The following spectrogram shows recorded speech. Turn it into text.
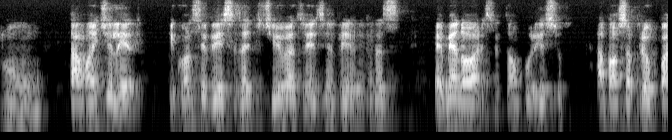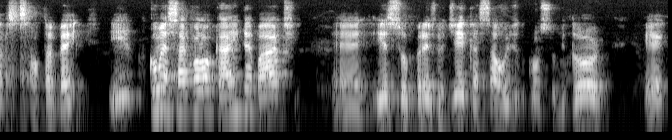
num, tamanho de letra. E quando você vê esses aditivos, às vezes em letras é, menores. Então, por isso, a nossa preocupação também e começar a colocar em debate. É, isso prejudica a saúde do consumidor. É,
